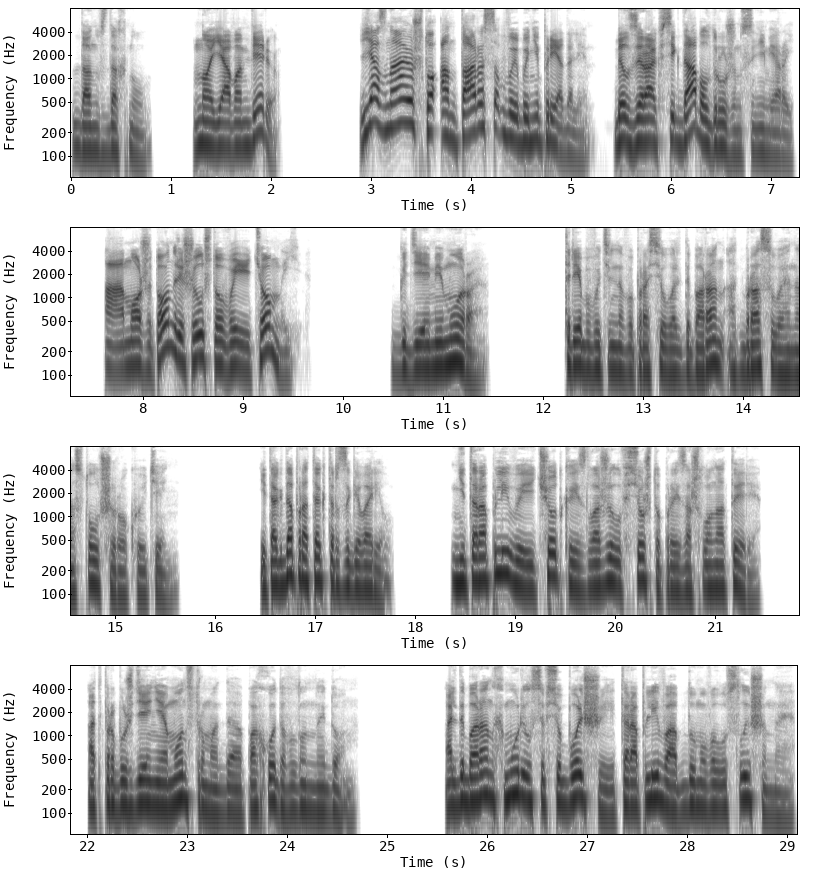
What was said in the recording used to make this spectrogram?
Дан вздохнул. «Но я вам верю. Я знаю, что Антарес вы бы не предали. Белзирак всегда был дружен с Энемерой. А может, он решил, что вы темный? «Где Мимора?» — требовательно вопросил Альдебаран, отбрасывая на стол широкую тень. И тогда протектор заговорил. Неторопливо и четко изложил все, что произошло на Терре. От пробуждения монструма до похода в лунный дом. Альдебаран хмурился все больше и торопливо обдумывал услышанное,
